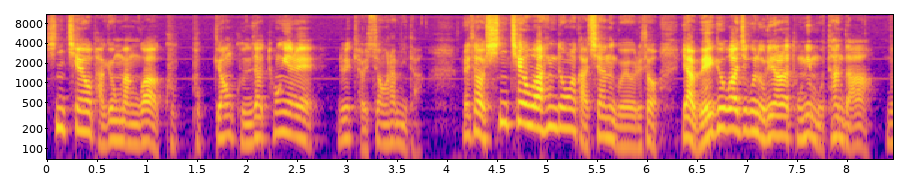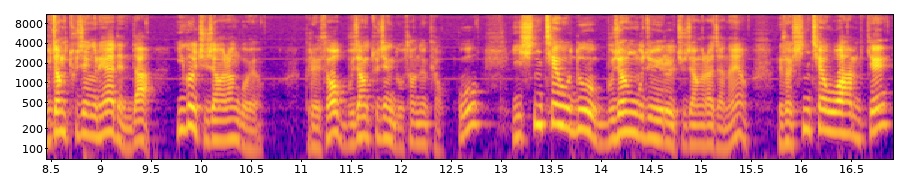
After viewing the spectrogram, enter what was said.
신채호 박용만과 국- 북경 군사 통일회를 결성을 합니다. 그래서 신채호와 행동을 같이 하는 거예요. 그래서 야 외교 가지고는 우리나라 독립 못한다. 무장 투쟁을 해야 된다. 이걸 주장을 한 거예요. 그래서 무장 투쟁 노선을 겪고 이 신채호도 무정부주의를 주장을 하잖아요. 그래서 신채호와 함께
